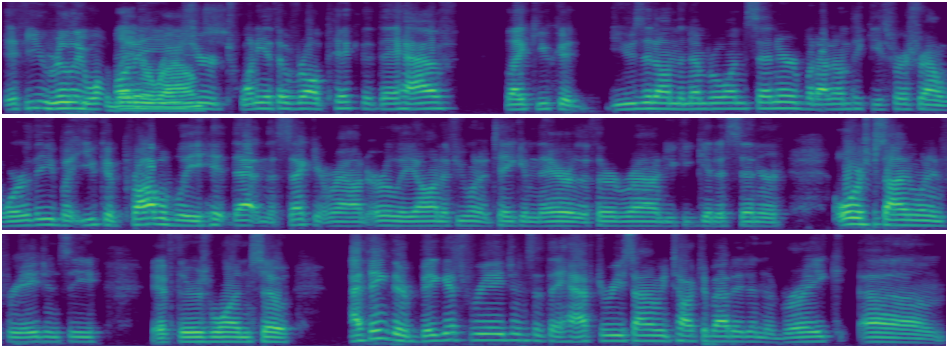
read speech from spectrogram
if you really want to use your 20th overall pick that they have like you could use it on the number one center, but I don't think he's first round worthy. But you could probably hit that in the second round early on if you want to take him there. Or the third round, you could get a center or sign one in free agency if there's one. So I think their biggest free agents that they have to resign. We talked about it in the break. Um,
